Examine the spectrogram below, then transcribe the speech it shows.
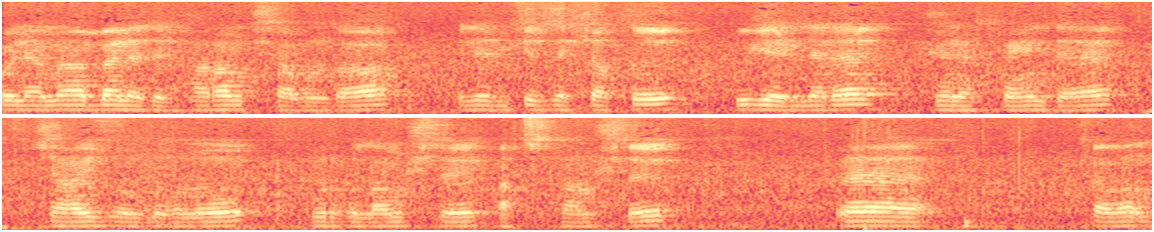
Uləmə Bələdil Haram kitabında elə bir ki, zəkatı bu yerlərə yönətməyin də caiz olduğunu vurğulamışdır, açıqlamışdır və qalan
